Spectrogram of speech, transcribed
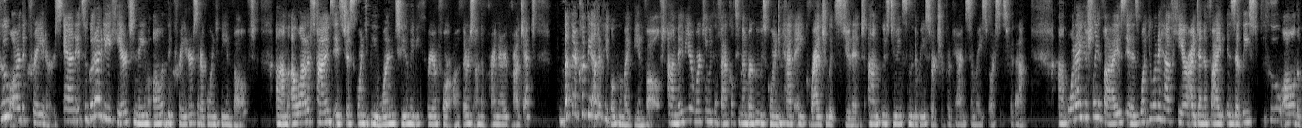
who are the creators? And it's a good idea here to name all of the creators that are going to be involved. Um, a lot of times it's just going to be one, two, maybe three or four authors on the primary project, but there could be other people who might be involved. Um, maybe you're working with a faculty member who's going to have a graduate student um, who's doing some of the research or preparing some resources for them. Um, what I usually advise is what you want to have here identified is at least who all the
